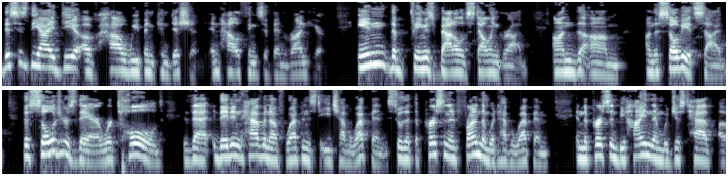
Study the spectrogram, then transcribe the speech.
this is the idea of how we've been conditioned and how things have been run here in the famous battle of stalingrad on the um, on the Soviet side, the soldiers there were told that they didn't have enough weapons to each have a weapon, so that the person in front of them would have a weapon, and the person behind them would just have a,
